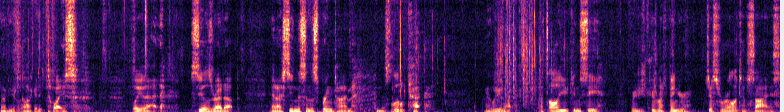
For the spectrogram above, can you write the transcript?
No need to look at it twice. Look at that. Seals right up. And I've seen this in the springtime in this little cut look at that. That's all you can see. Here's my finger, just for relative size.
